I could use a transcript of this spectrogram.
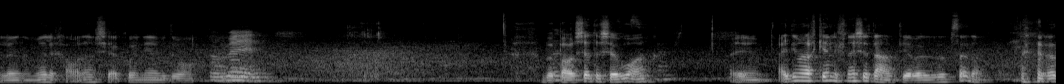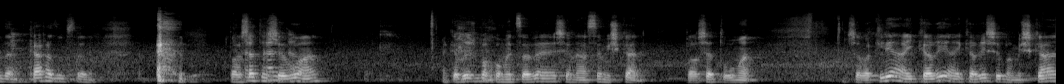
אלוהינו מלך העולם שהכל נהיה בדברו. אמן. בפרשת השבוע, אה, הייתי אומר לך כן לפני שטעמתי, אבל זה בסדר. לא יודע, ככה זה בסדר. פרשת השבוע, הקדוש ברוך הוא מצווה שנעשה משכן, פרשת תרומה. עכשיו הכלי העיקרי, העיקרי שבמשכן,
